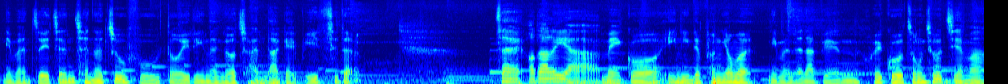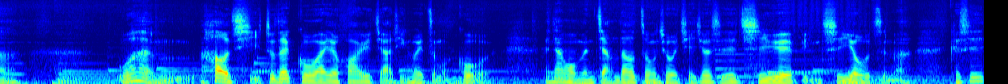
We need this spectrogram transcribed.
你们最真诚的祝福都一定能够传达给彼此的。在澳大利亚、美国、印尼的朋友们，你们在那边会过中秋节吗？我很好奇，住在国外的华语家庭会怎么过。那我们讲到中秋节，就是吃月饼、吃柚子嘛。可是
